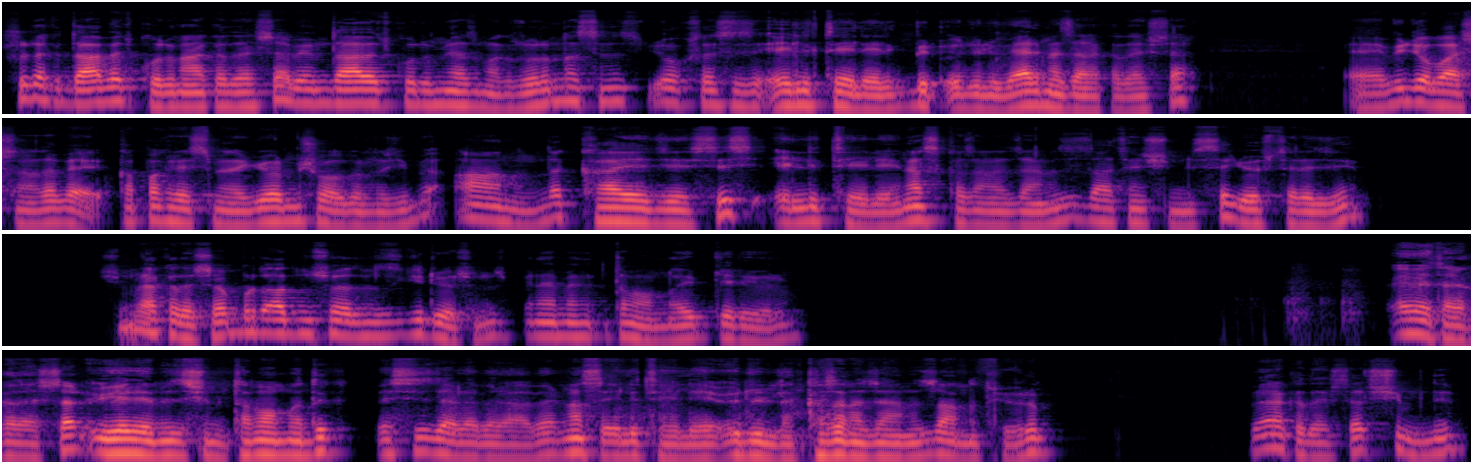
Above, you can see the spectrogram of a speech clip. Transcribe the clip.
şuradaki davet kodunu arkadaşlar benim davet kodumu yazmak zorundasınız. Yoksa size 50 TL'lik bir ödülü vermez arkadaşlar. Ee, video başlığında da ve kapak resminde görmüş olduğunuz gibi anında KYC'siz 50 TL'yi nasıl kazanacağınızı zaten şimdi size göstereceğim. Şimdi arkadaşlar burada adını soyadınızı giriyorsunuz. Ben hemen tamamlayıp geliyorum. Evet arkadaşlar üyelerimizi şimdi tamamladık ve sizlerle beraber nasıl 50 TL'ye ödülden kazanacağınızı anlatıyorum. Ve arkadaşlar şimdi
